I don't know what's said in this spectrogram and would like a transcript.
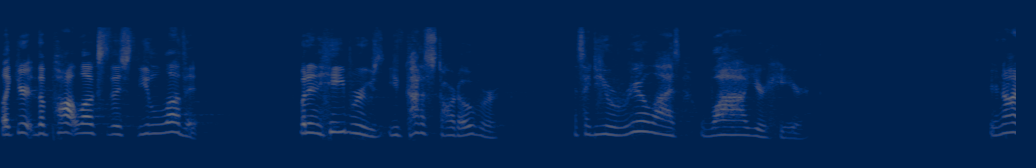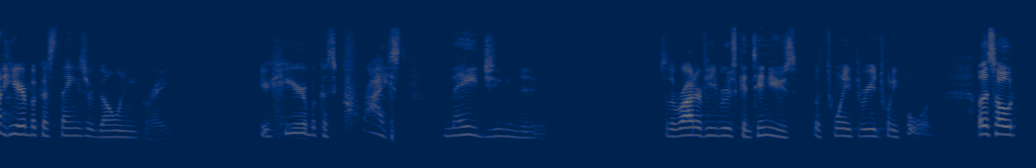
Like you're, the potlucks, this, you love it. But in Hebrews, you've got to start over and say, Do you realize why you're here? You're not here because things are going great. You're here because Christ made you new. So the writer of Hebrews continues with 23 and 24. Let us hold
